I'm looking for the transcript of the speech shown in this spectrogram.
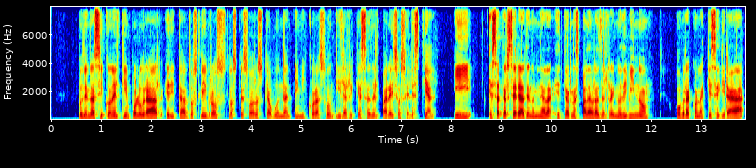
pudiendo así con el tiempo lograr editar dos libros, Los tesoros que abundan en mi corazón y la riqueza del paraíso celestial. Y esa tercera, denominada Eternas Palabras del Reino Divino, obra con la que seguirá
